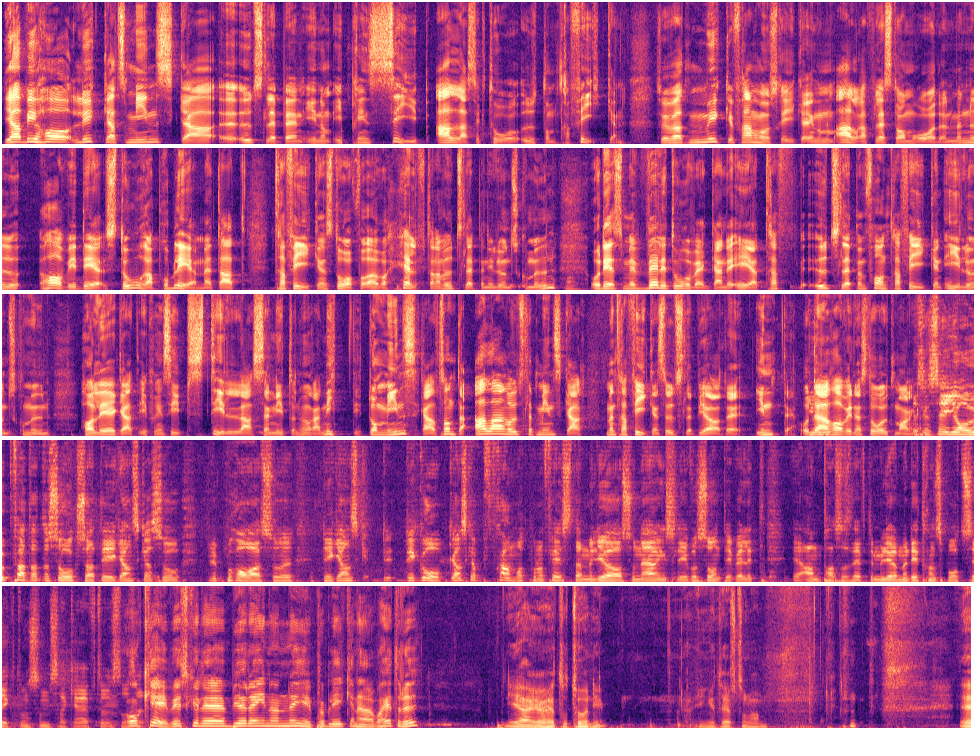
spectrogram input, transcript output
Ja, vi har lyckats minska eh, utsläppen inom i princip alla sektorer utom trafiken. Så vi har varit mycket framgångsrika inom de allra flesta områden, men nu har vi det stora problemet att trafiken står för över hälften av utsläppen i Lunds kommun. Och det som är väldigt oroväckande är att utsläppen från trafiken i Lunds kommun har legat i princip stilla sedan 1990. De minskar alltså inte. Alla andra utsläpp minskar, men trafikens utsläpp gör det inte. Och Jo. där har vi den stora utmaningen. Jag ska säga, jag har uppfattat det så också att det är ganska så det är bra, alltså, det, är ganska, det, det går ganska framåt på de flesta miljöer, alltså näringsliv och sånt är väldigt eh, anpassat efter miljö, men det är transportsektorn som sackar efter. Okej, vi skulle bjuda in en ny i publiken här. Vad heter du? Ja, jag heter Tony. Inget efternamn. eh,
